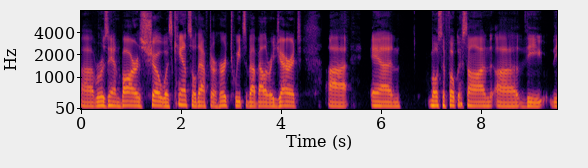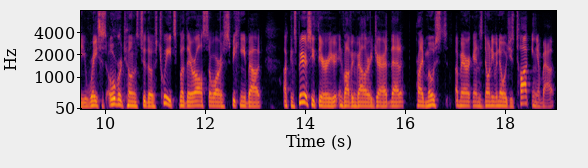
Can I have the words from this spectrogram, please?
uh, Roseanne Barr's show was canceled after her tweets about Valerie Jarrett, uh, and most have focused on uh, the the racist overtones to those tweets, but they also are speaking about a conspiracy theory involving Valerie Jarrett that probably most Americans don't even know what she's talking about.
